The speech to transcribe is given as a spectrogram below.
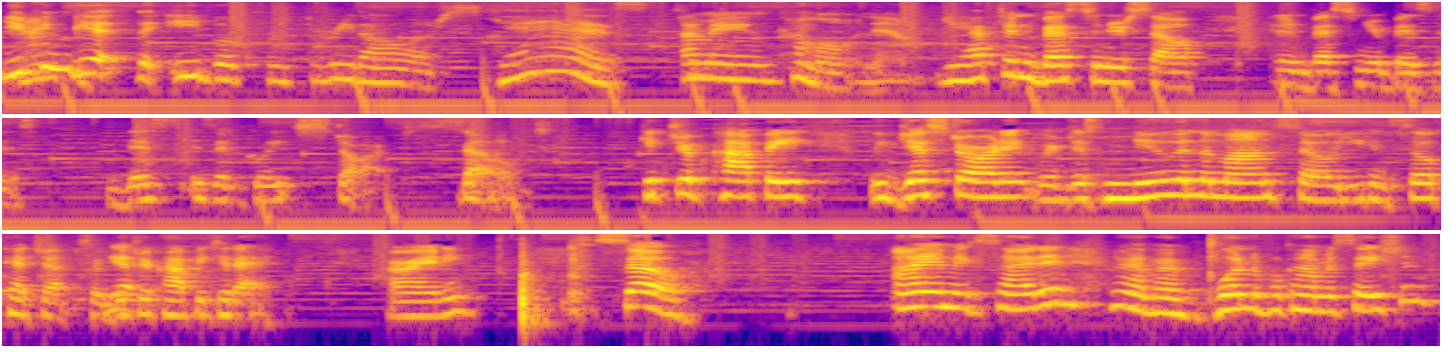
You can get the ebook for three dollars. Yes. I mean, Come on now. You have to invest in yourself and invest in your business. This is a great start. So get your copy. We've just started. We're just new in the month, so you can still catch up. So get Yep. your copy today. All righty. So I am excited. We have a wonderful conversation.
